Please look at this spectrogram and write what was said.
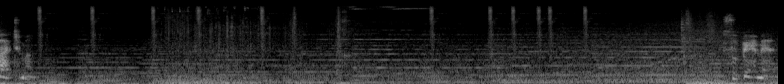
Batman. Superman.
